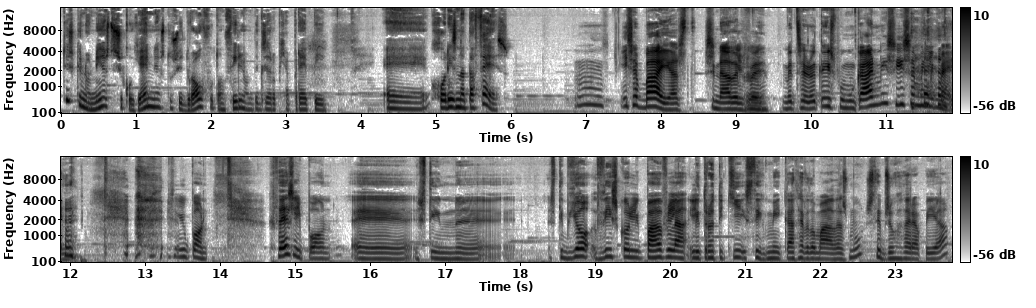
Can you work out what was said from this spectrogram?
της κοινωνίας, της οικογένειας, του συντρόφου, των φίλων, δεν ξέρω ποια πρέπει, ε, χωρίς να τα θες; Μμ, είσαι biased, συνάδελφε. Με τις ερωτήσεις που μου κάνεις είσαι μιλημένη. λοιπόν, χθες λοιπόν, ε, στην, ε, στην πιο δύσκολη παύλα λυτρωτική στιγμή κάθε εβδομάδας μου, στην ψυχοθεραπεία,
